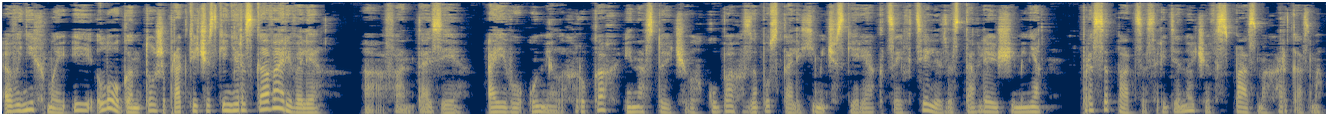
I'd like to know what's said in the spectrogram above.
В них мы и Логан тоже практически не разговаривали, а фантазии о его умелых руках и настойчивых губах запускали химические реакции в теле, заставляющие меня просыпаться среди ночи в спазмах оргазма.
